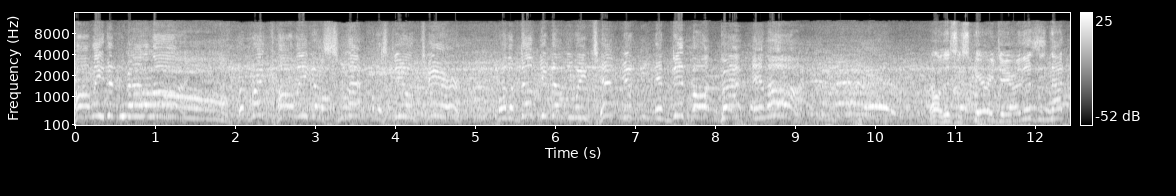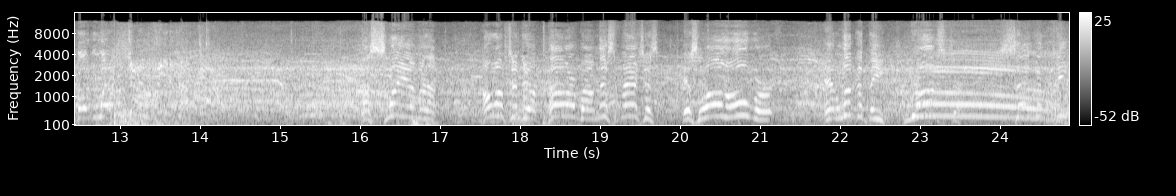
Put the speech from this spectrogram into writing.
Khali didn't bat an eye. The great Khali got smacked with a steel chair by the WWE champion and did not bat an eye. Oh, this is scary, JR. This is not boding well. John Cena, my God! A slam and a, almost into a power bomb. This match is, is long over. And look at the monster. 17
